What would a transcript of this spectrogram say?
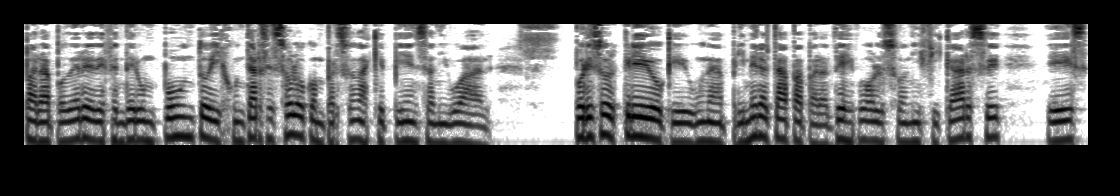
para poder defender un punto y juntarse solo con personas que piensan igual. Por eso creo que una primera etapa para desbolsonificarse es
